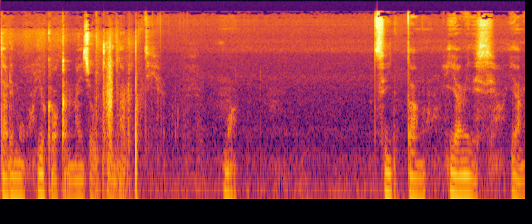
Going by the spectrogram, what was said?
誰もよく分かんない状態になるっていう。まあツイッターの闇ですよ闇。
